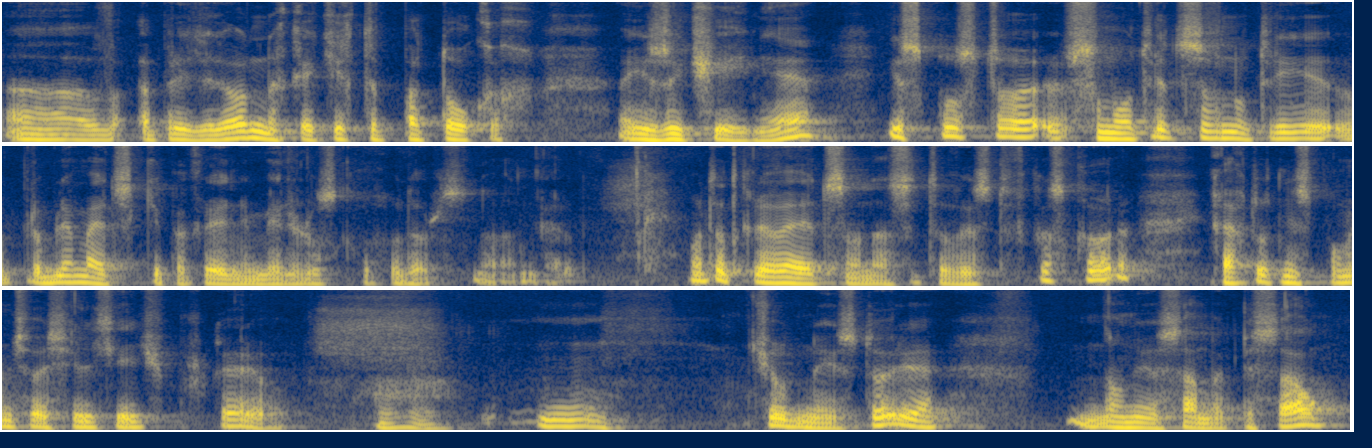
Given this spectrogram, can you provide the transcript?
в определенных каких-то потоках изучения искусство смотрится внутри проблематики, по крайней мере, русского художественного авангарда. Вот открывается у нас эта выставка скоро. Как тут не вспомнить Василия Алексеевича Пушкарева. Угу. Чудная история. Он ее сам описал.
